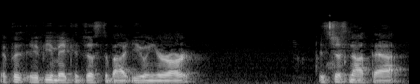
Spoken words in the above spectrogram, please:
if, if you make it just about you and your art. It's just not that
